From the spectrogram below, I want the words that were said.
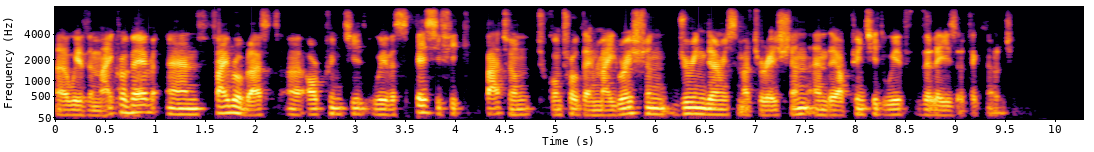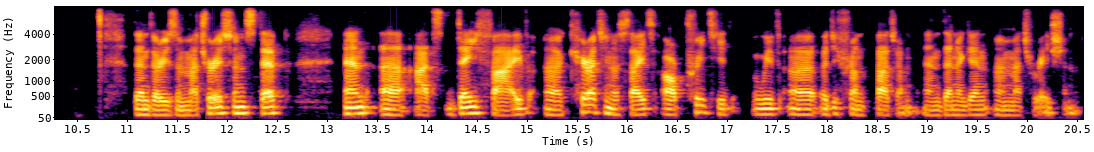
uh, with a microvalve, and fibroblasts uh, are printed with a specific pattern to control their migration during dermis maturation, and they are printed with the laser technology. Then there is a maturation step, and uh, at day five, uh, keratinocytes are printed with uh, a different pattern, and then again, a maturation.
